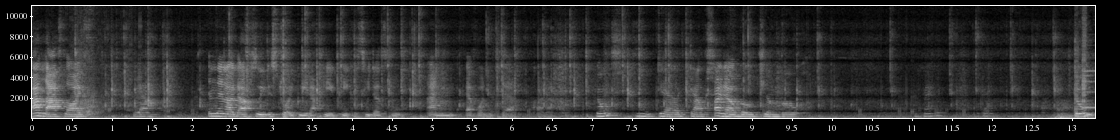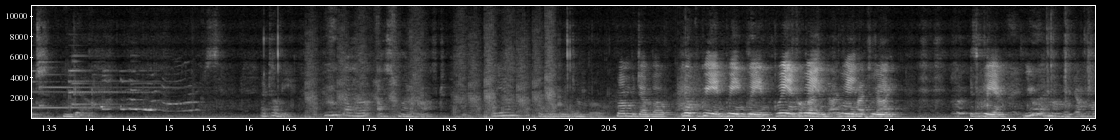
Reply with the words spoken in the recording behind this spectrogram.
And Last Life. Yeah. And then I'd absolutely destroy Green at PvP because he doesn't, and everyone is there, kind of. Don't you dare douse I know. Mumbo Jumbo. Okay. Don't you dare. Now tell me, who better as Minecraft? Queen or Mumbo Jumbo? Mumbo Jumbo. No, green, green, green, green, So green, green, green. It's green. You had Mumbo Jumbo.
